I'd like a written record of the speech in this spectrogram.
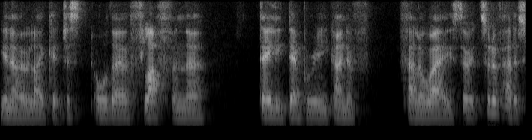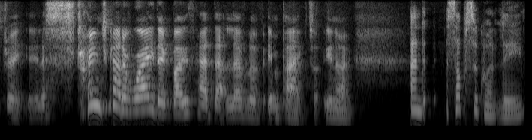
You know, like it just all the fluff and the daily debris kind of fell away. So it sort of had a strange, in a strange kind of way. They both had that level of impact. You know. And subsequently,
